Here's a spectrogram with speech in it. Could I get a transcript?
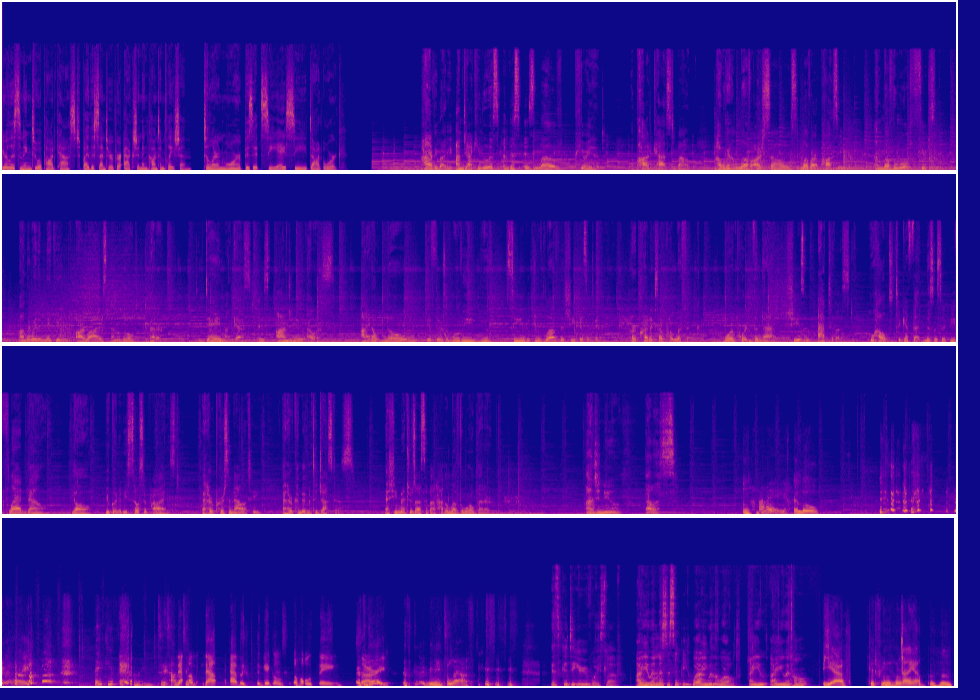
You're listening to a podcast by the Center for Action and Contemplation. To learn more, visit cac.org. Hi, everybody. I'm Jacqui Lewis, and this is Love, Period, a podcast about how we're going to love ourselves, love our posse, and love the world fiercely on the way to making our lives and the world better. Today, my guest is Aunjanue Ellis. I don't know if there's a movie you've seen that you love that she isn't in. Her credits are prolific. More important than that, she is an activist who helped to get that Mississippi flag down. Y'all, you're going to be so surprised at her personality and her commitment to justice as she mentors us about how to love the world better. Aunjanue Ellis. Mm-hmm. Hi. Hello. Hi. Thank you for coming to talk now, to me. Now I have a, the giggles, the whole thing. It's Sorry. Good. It's good. We need to laugh. it's good to hear your voice, love. Are you in Mississippi? Where are you in the world? Are you are you at home? Yeah. Good for you. Mm-hmm, I am. Mm-hmm.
